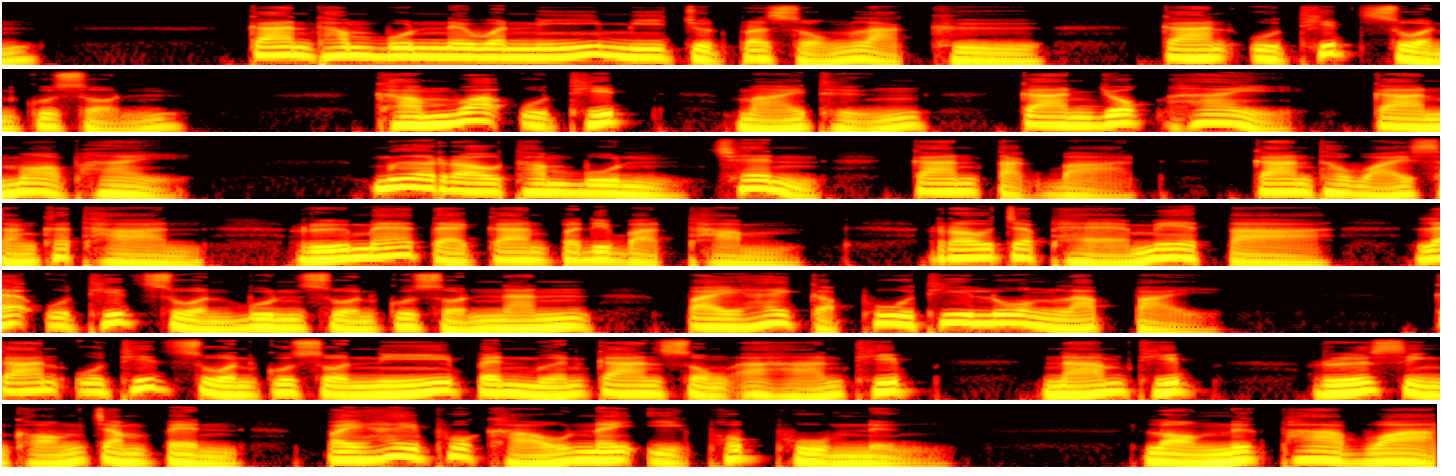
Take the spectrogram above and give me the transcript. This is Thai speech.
การทำบุญในวันนี้มีจุดประสงค์หลักคือ การอุทิศส่วนกุศล คำว่าอุทิศ หมายถึง การยกให้ การมอบให้ เมื่อเราทำบุญ เช่น การตักบาตร การถวายสังฆทาน หรือแม้แต่การปฏิบัติธรรม เราจะแผ่เมตตา และอุทิศส่วนบุญส่วนกุศลนั้น ไปให้กับผู้ที่ล่วงลับไป การอุทิศส่วนกุศลนี้เป็นเหมือนการส่งอาหารทิพย์น้ำทิพย์หรือสิ่งของจำเป็นไปให้พวกเขาในอีกภพภูมิหนึ่ง ลองนึกภาพว่า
